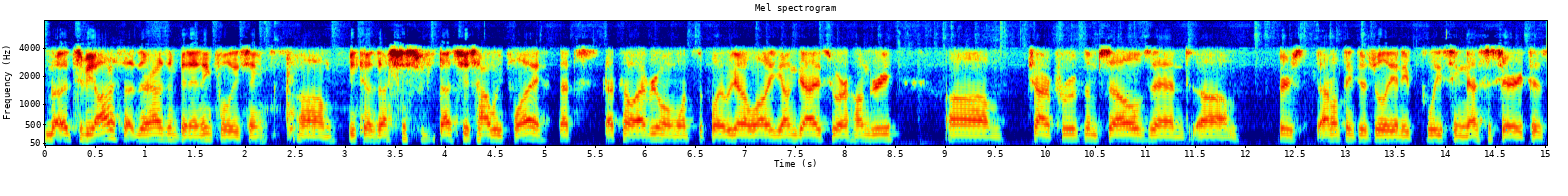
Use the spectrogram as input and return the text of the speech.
To be honest, there hasn't been any policing um, because that's just that's just how we play. That's that's how everyone wants to play. We got a lot of young guys who are hungry, um, trying to prove themselves, and um, there's I don't think there's really any policing necessary because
